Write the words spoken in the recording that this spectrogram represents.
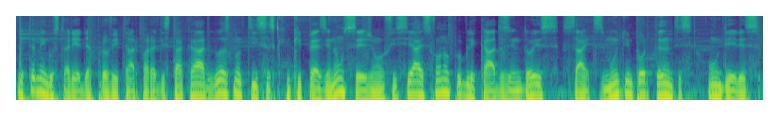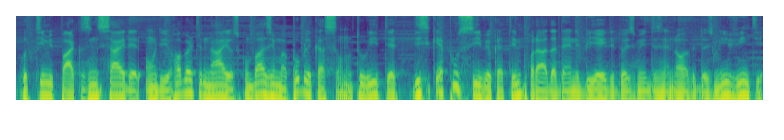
Eu também gostaria de aproveitar para destacar duas notícias que, que pese não sejam oficiais, foram publicadas em dois sites muito importantes. Um deles, o Team Parks Insider, onde Robert Niles, com base em uma publicação no Twitter, disse que é possível que a temporada da NBA de 2019-2020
